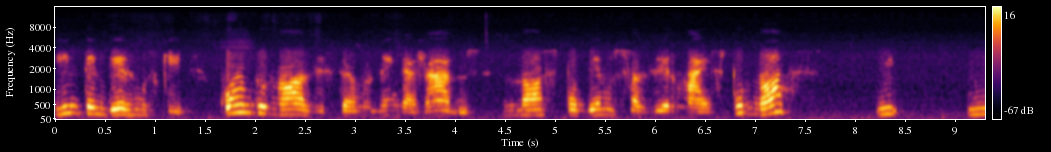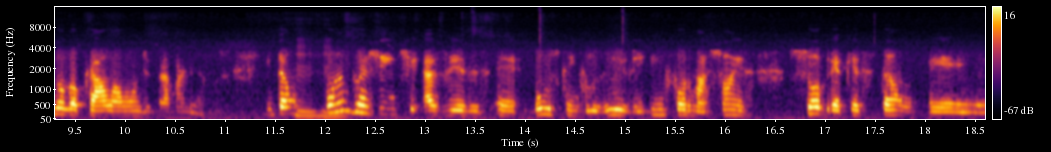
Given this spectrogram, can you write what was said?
e entendermos que quando nós estamos engajados, nós podemos fazer mais por nós e no local onde trabalhamos. Então, uhum. quando a gente, às vezes, é, busca, inclusive, informações sobre a questão é,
